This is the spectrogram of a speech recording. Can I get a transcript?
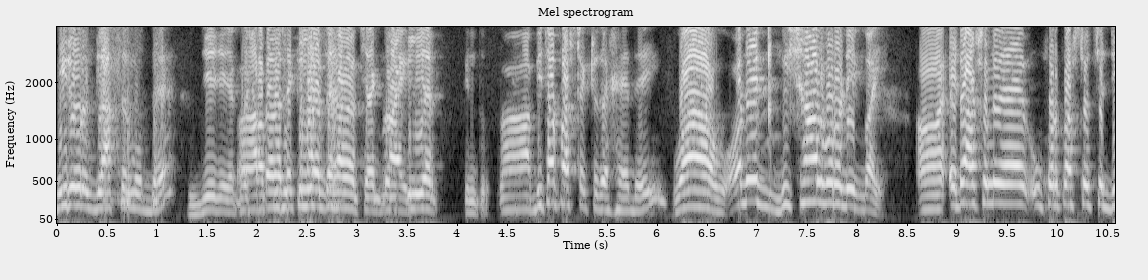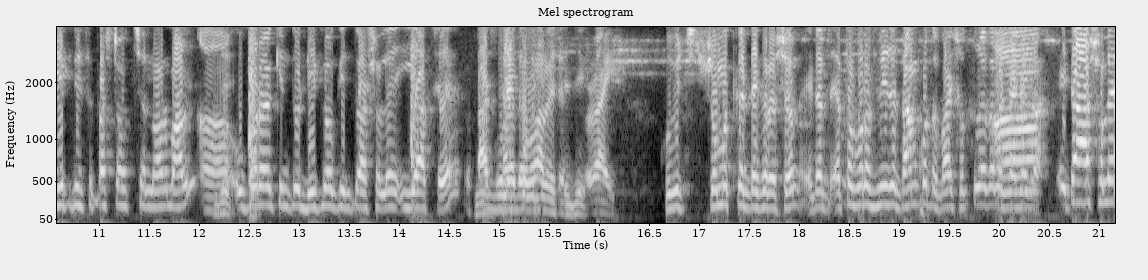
মিরর গ্লাসের মধ্যে। জি জি আপনারা দেখতে ক্লিয়ার দেখা যাচ্ছে একদম ক্লিয়ার কিন্তু। ভিতর পাশটা একটু দেখায় দেই। ওয়াও অনেক বিশাল বড় ডিপ ভাই। এটা আসলে উপর পাশটা হচ্ছে ডিপ নিচে পাশটা হচ্ছে নরমাল। উপরে কিন্তু ডিপেও কিন্তু আসলে ই আছে। রাইট খুবই চমৎকার ডেকোরেশন এটা এত বড় ফ্রিজের দাম কত ভাই? সত্তর হাজার এটা আসলে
